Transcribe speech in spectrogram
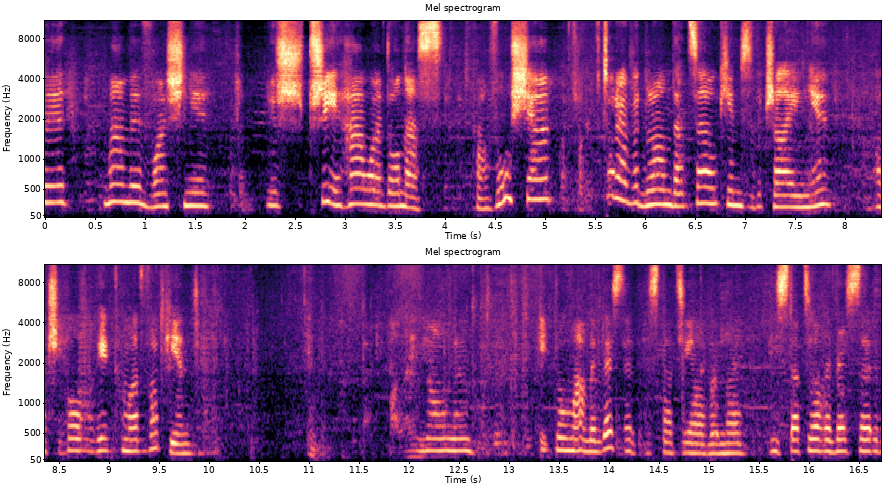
My Mamy właśnie, już przyjechała do nas kawusia, która wygląda całkiem zwyczajnie, aczkolwiek ma dwa piętra. No, i tu mamy deser pistacjowy. No, pistacjowy deser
